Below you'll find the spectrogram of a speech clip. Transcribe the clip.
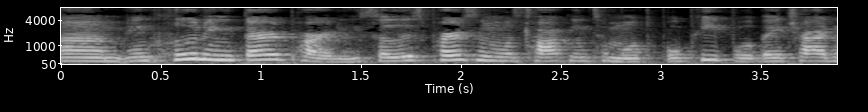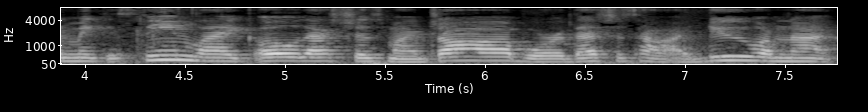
um, including third parties. So this person was talking to multiple people. They tried to make it seem like, oh, that's just my job or that's just how I do. I'm not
